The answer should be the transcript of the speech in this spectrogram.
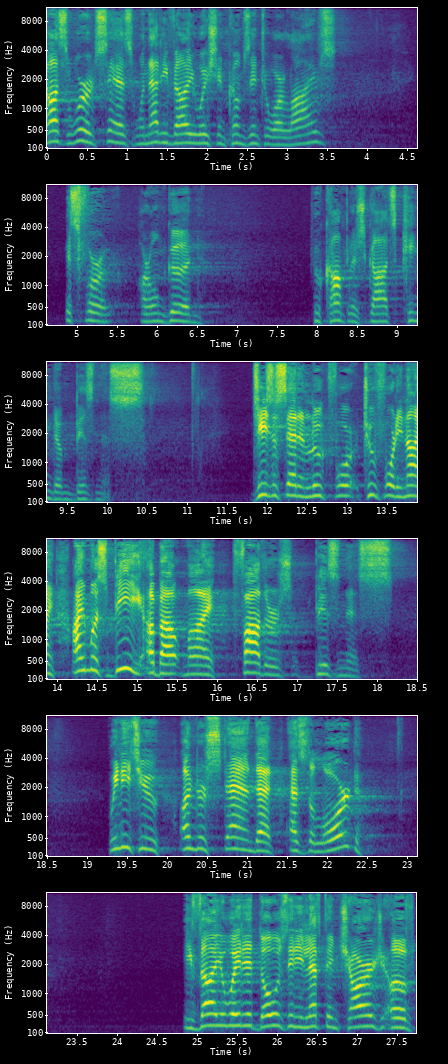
God's word says when that evaluation comes into our lives, it's for our own good to accomplish God's kingdom business. Jesus said in Luke 4, 2:49, "I must be about my Father's business." We need to understand that as the Lord evaluated those that he left in charge of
